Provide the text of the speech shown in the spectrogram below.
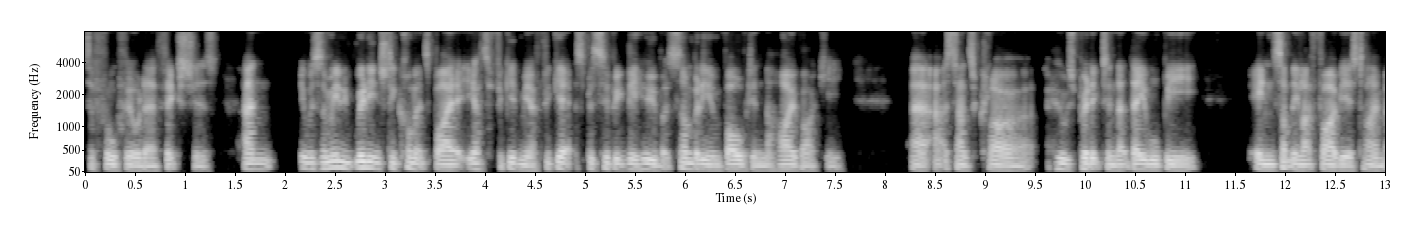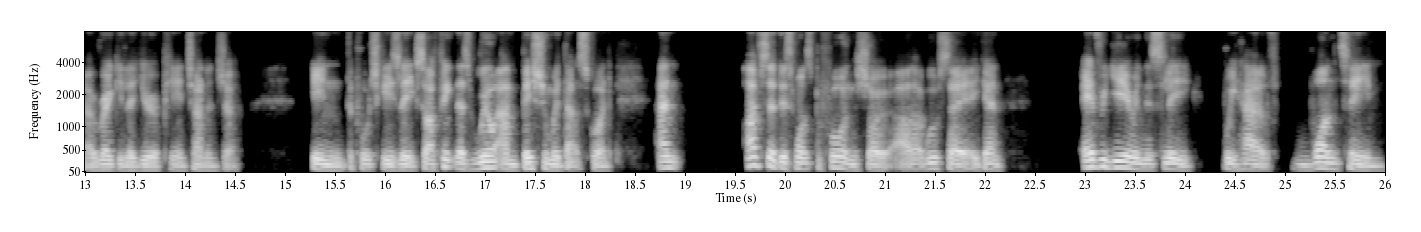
to fulfill their fixtures. And it was some really, really interesting comments by, you have to forgive me, I forget specifically who, but somebody involved in the hierarchy uh, at Santa Clara who was predicting that they will be, in something like five years' time, a regular European challenger in the Portuguese league. So I think there's real ambition with that squad. And I've said this once before in the show, I will say it again. Every year in this league, we have one team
